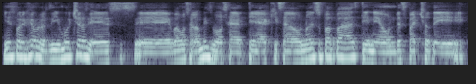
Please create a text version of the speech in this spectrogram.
Y es, por ejemplo, y muchos es, eh, vamos a lo mismo, o sea, quizá uno de sus papás tiene un despacho de,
